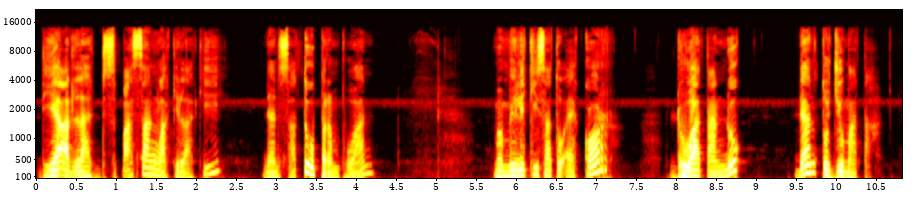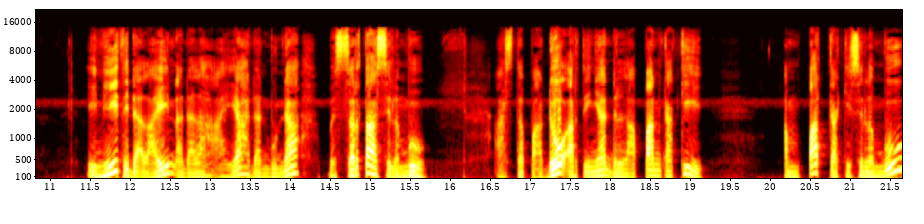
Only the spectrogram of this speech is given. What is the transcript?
Dia adalah sepasang laki-laki dan satu perempuan, memiliki satu ekor, dua tanduk, dan tujuh mata. Ini tidak lain adalah ayah dan bunda beserta si lembu. Astepado artinya delapan kaki. Empat kaki si lembu,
